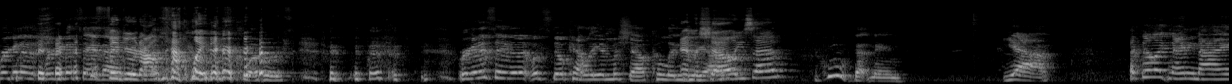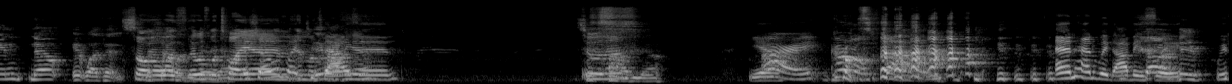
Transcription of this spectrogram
We're gonna. We're gonna say that. Figure it we're out gonna- now later. Close. we're gonna say that it was still Kelly and Michelle. Kelendria. And Michelle, you said? Whew, that name. Yeah. I feel like 99. No, it wasn't. So Michelle it was, wasn't it was there yet. LeToya The show was and, like and 2000. Latavia. Two of them. Tavia. Yeah. All right, Girls time. And Hedwig, obviously. Sorry. We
